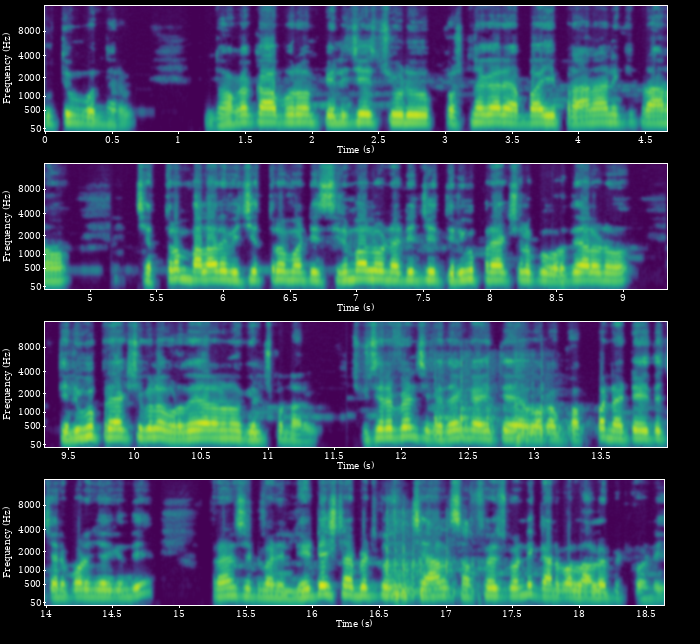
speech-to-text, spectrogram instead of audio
గుర్తింపు పొందారు. దొంగ కాపురం పెళ్ళి చేసి చూడు కృష్ణ గారి అబ్బాయి ప్రాణానికి ప్రాణం చిత్రం బలారి విచిత్రం వంటి సినిమాల్లో నటించి తెలుగు ప్రేక్షకులకు హృదయాలను తెలుగు ప్రేక్షకుల హృదయాలను గెలుచుకున్నారు. చూసారా ఫ్రెండ్స్ ఈ విధంగా అయితే ఒక గొప్ప నటి అయితే చనిపోవడం జరిగింది. ఫ్రెండ్స్ ఇటువంటి లేటెస్ట్ అప్డేట్స్ కోసం ఛానల్ సబ్స్క్రైబ్ చేసుకోండి గడప లాలో పెట్టుకోండి.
